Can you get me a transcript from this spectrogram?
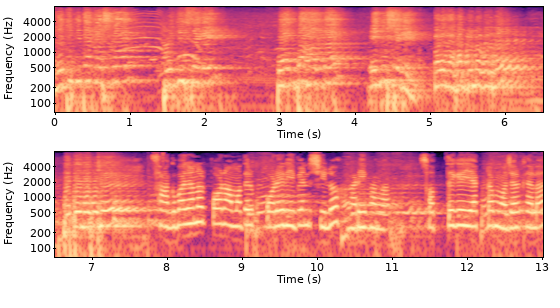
মধুমিতা নস্কর পঁচিশ সেকেন্ড পদ্মা হালদার একুশ সেকেন্ড। দেখার জন্য করবে। প্রথম হচ্ছে শাঁখ বাজানোর পর আমাদের পরের ইভেন্ট ছিল হাঁড়ি ভাঙা। সব থেকে একটা মজার খেলা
